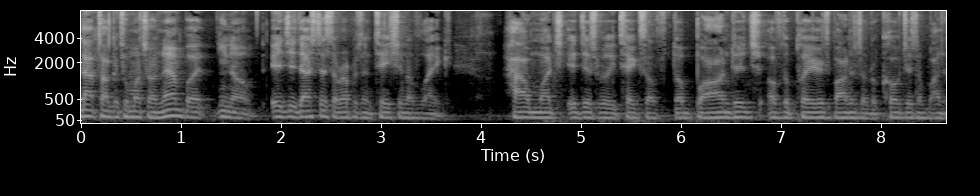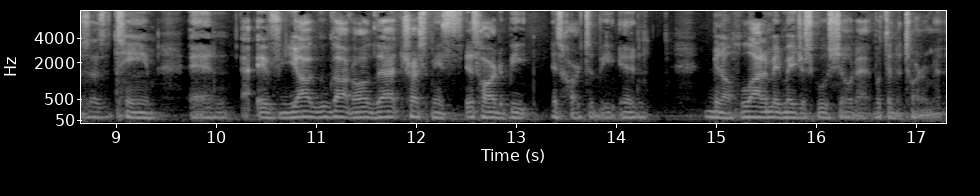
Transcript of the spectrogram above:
not talking too much on them, but you know, it just, that's just a representation of like how much it just really takes off the bondage of the players, bondage of the coaches, and bondage as a team. And if y'all you got all that, trust me, it's, it's hard to beat. It's hard to beat, and you know a lot of mid-major schools show that within the tournament.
